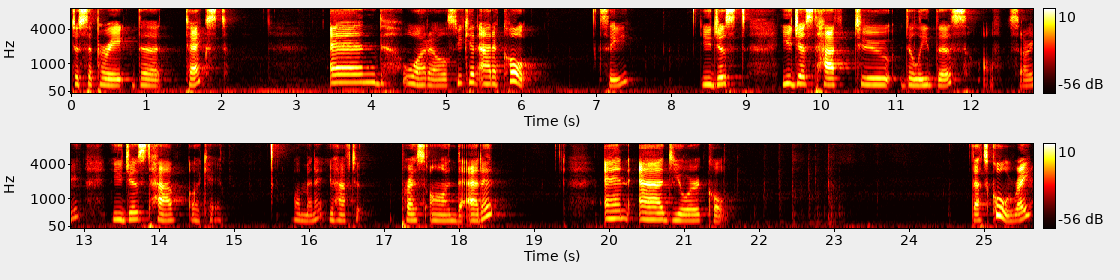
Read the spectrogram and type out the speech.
to separate the text. And what else? You can add a code see? You just you just have to delete this. Oh sorry. You just have okay one minute. You have to press on the edit and add your code. That's cool right?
